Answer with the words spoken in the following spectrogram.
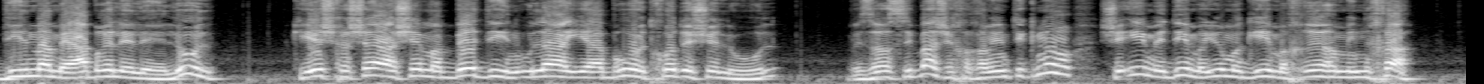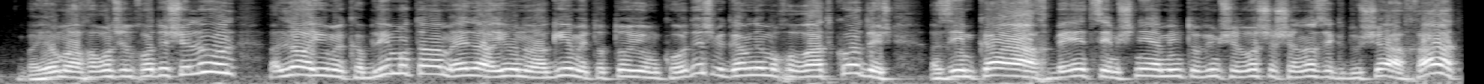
דילמה מאברלה לאלול? כי יש חשש שמא בית דין אולי יעברו את חודש אלול וזו הסיבה שחכמים תיקנו שאם עדים היו מגיעים אחרי המנחה ביום האחרון של חודש אלול לא היו מקבלים אותם, אלא היו נוהגים את אותו יום קודש וגם למחרת קודש. אז אם כך, בעצם שני ימים טובים של ראש השנה זה קדושה אחת,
